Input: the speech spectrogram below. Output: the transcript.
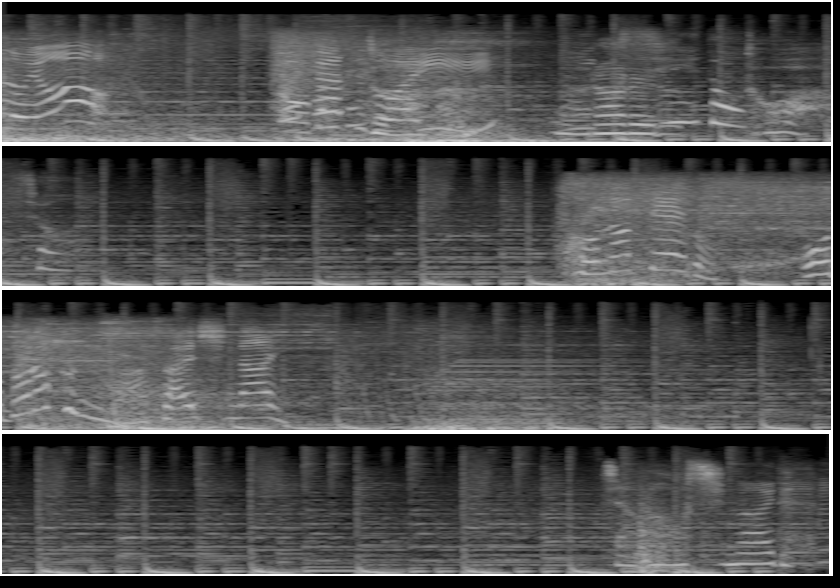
んのよ。お覚悟はいい。なられるとは。この程度驚くには値しない。邪魔をしないで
